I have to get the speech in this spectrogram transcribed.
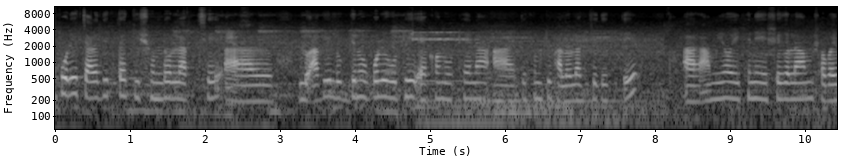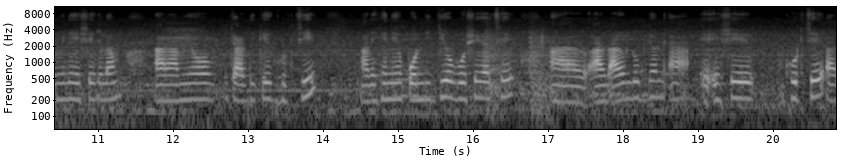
উপরের চারিদিকটা কি সুন্দর লাগছে আর আগে লোকজন উপরে উঠে এখন উঠে না, আর দেখুন কি ভালো লাগছে দেখতে। আর আমিও এখানে এসে গেলাম, সবাই মিলে এসে গেলাম, আর আমিও চারদিকে ঘুরছি। আর এখানে পণ্ডিতজিও বসে আছে, আর আর আরও লোকজন এসে ঘুরছে, আর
